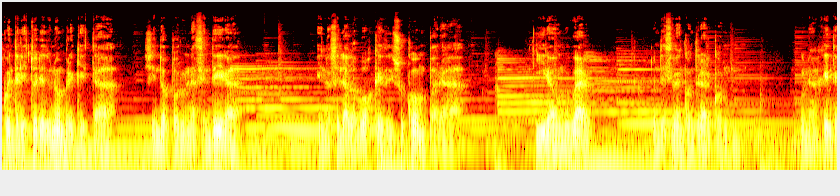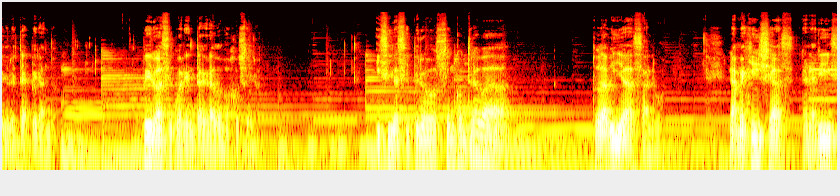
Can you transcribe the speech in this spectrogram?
cuenta la historia de un hombre que está yendo por una sendera en los helados bosques del Yukon para ir a un lugar donde se va a encontrar con una gente que lo está esperando. Pero hace 40 grados bajo cero. Y sigue así, pero se encontraba todavía a salvo. Las mejillas, la nariz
